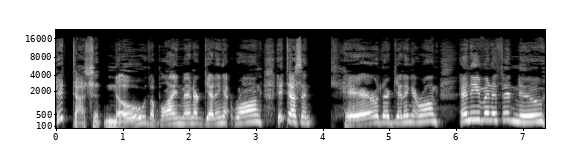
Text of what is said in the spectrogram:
It doesn't know the blind men are getting it wrong. It doesn't care they're getting it wrong. And even if it knew,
